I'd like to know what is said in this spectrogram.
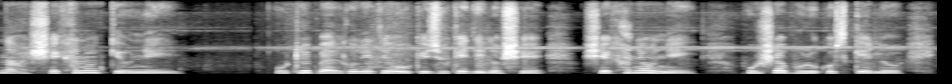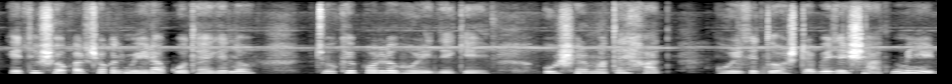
না, সেখানেও কেউ নেই। উঠে ব্যালকনিতে উকি ঝুঁকি দিল সে। সেখানেও নেই। উষা ভুরুকুচকে এলো। এতে সকাল সকাল মেহরাব কোথায় গেল? চোখে পড়ল ঘড়ির দিকে। উষার মাথায় হাত। ঘড়িতে দশটা বেজে সাত মিনিট।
